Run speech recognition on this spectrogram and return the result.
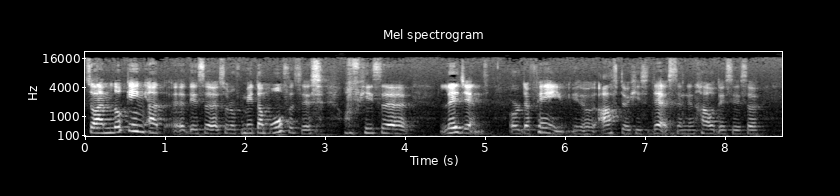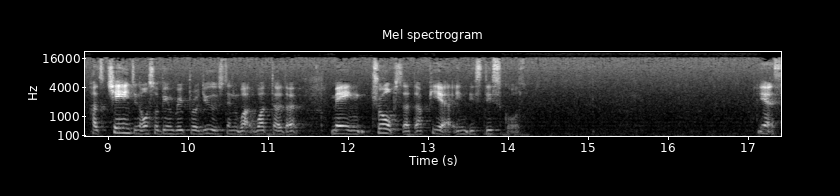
So I'm looking at uh, this uh, sort of metamorphosis of his uh, legend or the fame, you know, after his death, and then how this is, uh, has changed and also been reproduced, and what, what are the main tropes that appear in this discourse. Yes.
